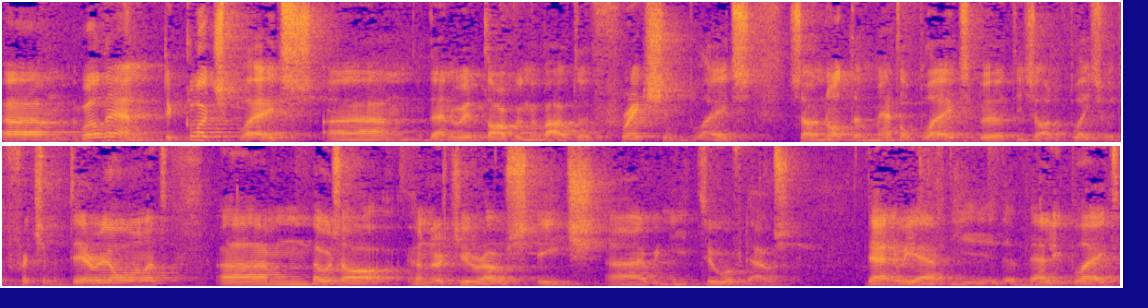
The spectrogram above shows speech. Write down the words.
um, well then, the clutch plates, um, then we're talking about the friction plates. So not the metal plates, but these are the plates with the friction material on it. Um, those are 100 euros each. Uh, we need two of those. Then we have the, the belly plate,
